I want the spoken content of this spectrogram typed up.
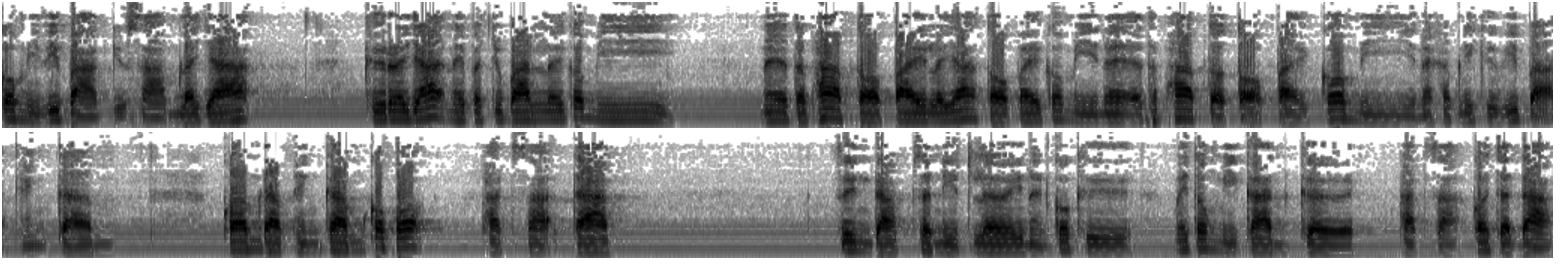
ก็มีวิบากอยู่สามระยะ คือระยะในปัจจุบันเลยก็มี ในอัตภาพต่อไประยะต่อไปก็มีในอัตภาพต่อต่อไปก็มีนะครับ นี่คือวิบากแห่งกรรม ความดับแห่งกรรมก็เพราะผัสสะดับ ซึ่งดับสนิทเลยนั่นก็คือไม่ต้องมีการเกิดผัสสะก็จะดับ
